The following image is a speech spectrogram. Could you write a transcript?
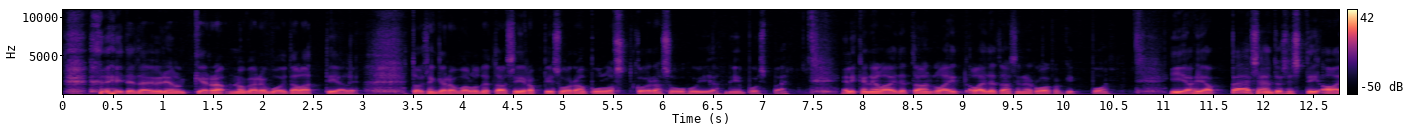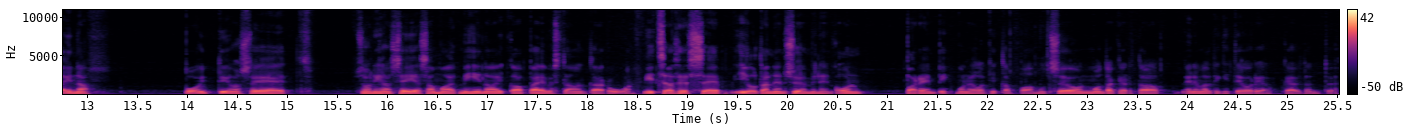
heitetään yhden kerran nokaren voita lattialle ja toisen kerran valutetaan siirappia suoraan pullosta koiran suuhun ja niin poispäin. Eli ne laitetaan, laitetaan sinne ruokakippoon. Ja, ja pääsääntöisesti aina pointti on se, että se on ihan se ja sama, että mihin aikaa päivästä antaa ruoan. Itse asiassa se iltainen syöminen on parempi monellakin tapaa, mutta se on monta kertaa enemmältikin teoriakäytäntöä.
